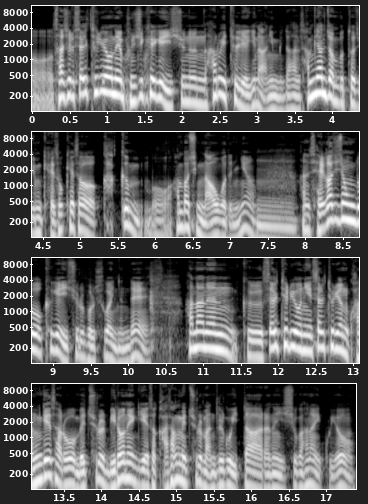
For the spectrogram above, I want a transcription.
어, 사실 셀트리온의 분식회계 이슈는 하루 이틀 얘기는 아닙니다. 한 3년 전부터 지금 계속해서 가끔 뭐 한 번씩 나오거든요. 음, 한세 가지 정도 크게 이슈를 볼 수가 있는데 하나는 그 셀트리온이 셀트리온 관계사로 매출을 밀어내기 위해서 가상 매출을 만들고 있다라는 이슈가 하나 있고요.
